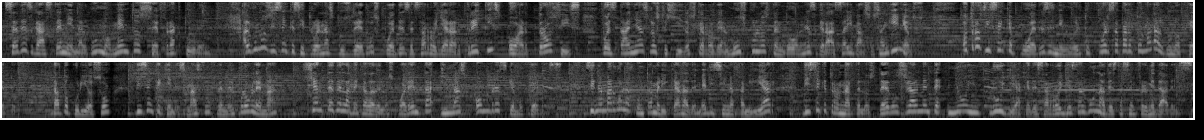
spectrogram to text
se desgasten y en algún momento se fracturen. Algunos dicen que si truenas tus dedos puedes desarrollar artritis o artrosis, pues dañas los tejidos que rodean músculos, tendones, grasa y vasos sanguíneos. Otros dicen que puedes disminuir tu fuerza para tomar algún objeto. Dato curioso, dicen que quienes más sufren el problema, gente de la década de los 40 y más hombres que mujeres. Sin embargo, la Junta Americana de Medicina Familiar dice que tronarte los dedos realmente no influye a que desarrolles alguna de estas enfermedades.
